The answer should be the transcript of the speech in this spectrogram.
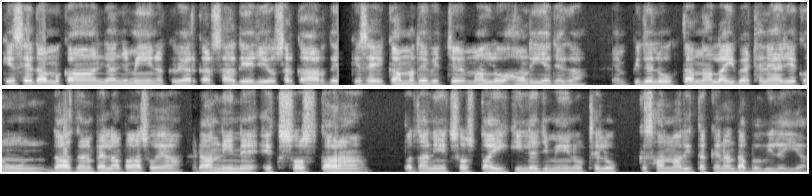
ਕਿਸੇ ਦਾ ਮਕਾਨ ਜਾਂ ਜ਼ਮੀਨ ਅਕਵਾਇਰ ਕਰ ਸਕਦੀ ਹੈ ਜੇ ਉਹ ਸਰਕਾਰ ਦੇ ਕਿਸੇ ਕੰਮ ਦੇ ਵਿੱਚ ਮੰਨ ਲਓ ਆਉਂਦੀ ਹੈ ਜਗ੍ਹਾ। ਐਮਪੀ ਦੇ ਲੋਕ ਧਰਨਾ ਲਾਈ ਬੈਠੇ ਨੇ ਅਜੇ ਕਾਨੂੰਨ 10 ਦਿਨ ਪਹਿਲਾਂ ਪਾਸ ਹੋਇਆ। ਅਡਾਨੀ ਨੇ 117 ਪਤਾ ਨਹੀਂ 127 ਕਿੱਲੇ ਜ਼ਮੀਨ ਉੱਥੇ ਲੋਕ ਕਿਸਾਨਾਂ ਦੀ ਧੱਕੇ ਨਾਲ ਦੱਬ ਵੀ ਲਈ ਆ।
